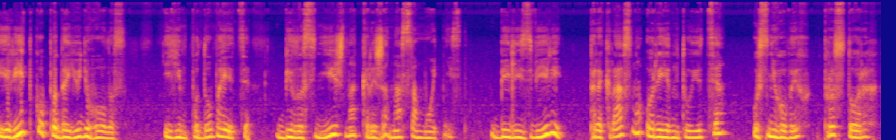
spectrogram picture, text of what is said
і рідко подають голос. І їм подобається білосніжна крижана самотність. Білі звірі прекрасно орієнтуються у снігових просторах,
